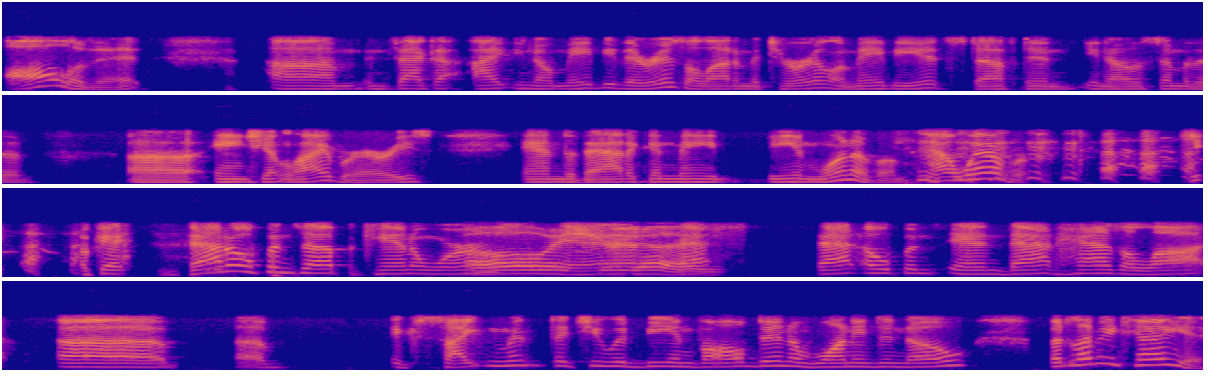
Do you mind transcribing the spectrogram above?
all of it. Um, in fact, I, you know, maybe there is a lot of material, and maybe it's stuffed in, you know, some of the uh, ancient libraries, and the Vatican may be in one of them. However, okay, that opens up a can of worms. Oh, it sure does. That, that opens and that has a lot uh, of excitement that you would be involved in and wanting to know. But let me tell you,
